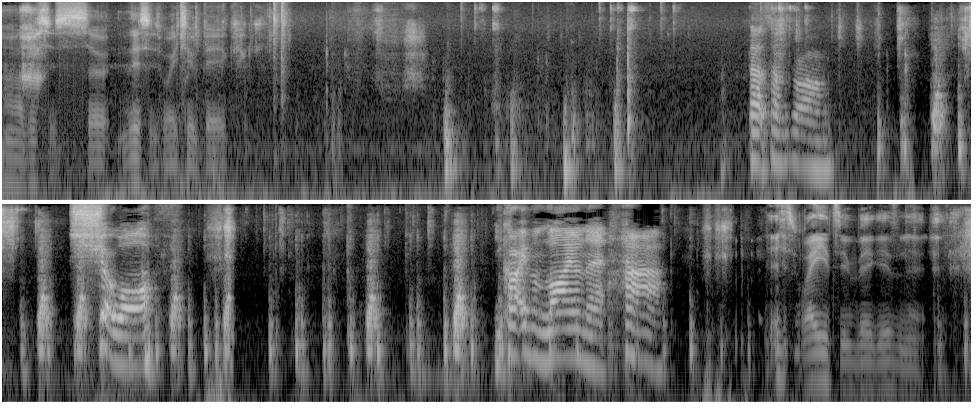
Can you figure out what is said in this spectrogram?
Oh, this is so. This is way too big. That sounds wrong. Show off. You can't even lie on it. Ha! It's way too big, isn't it?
